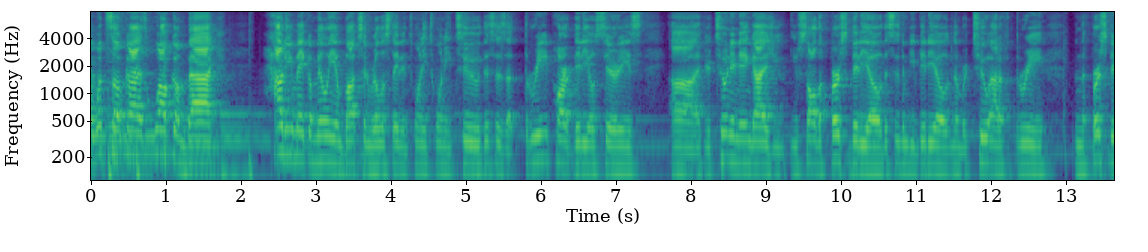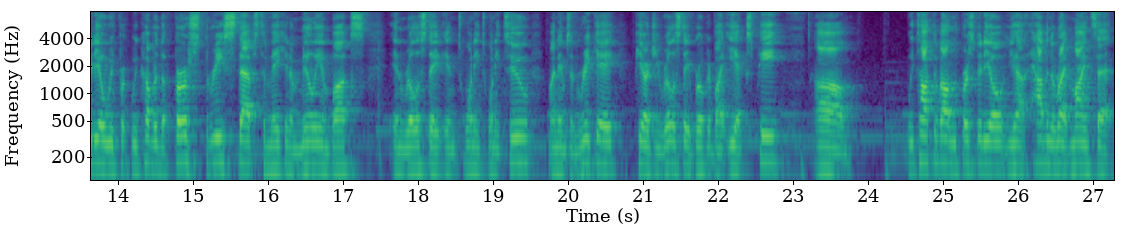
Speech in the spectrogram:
what's up, guys? Welcome back. How do you make a million bucks in real estate in 2022? This is a three part video series. Uh, if you're tuning in, guys, you, you saw the first video. This is to be video number two out of three. In the first video, we, we covered the first three steps to making a million bucks in real estate in 2022. My name is Enrique, PRG Real Estate brokered by EXP. Um, we talked about in the first video, you having the right mindset,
